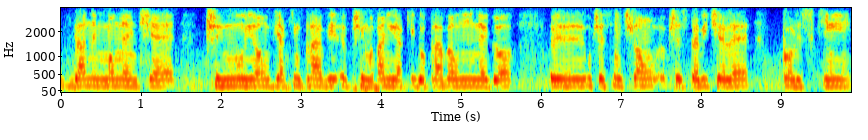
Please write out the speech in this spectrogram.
w danym momencie przyjmują, w jakim prawie, przyjmowaniu jakiego prawa unijnego y, uczestniczą przedstawiciele Polski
